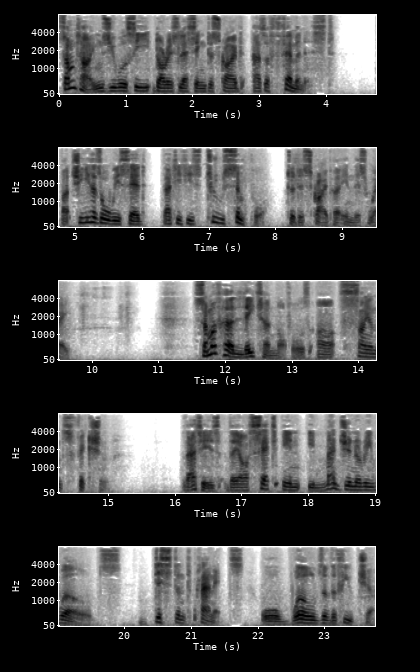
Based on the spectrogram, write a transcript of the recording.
Sometimes you will see Doris Lessing described as a feminist, but she has always said that it is too simple to describe her in this way. Some of her later novels are science fiction. That is, they are set in imaginary worlds, distant planets, or worlds of the future.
